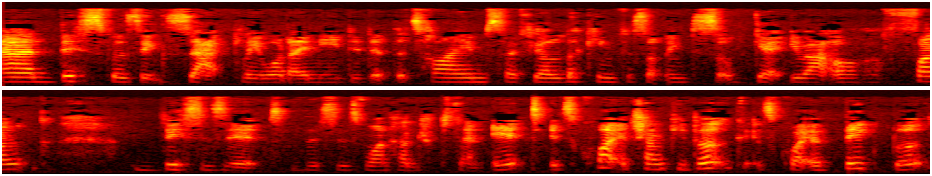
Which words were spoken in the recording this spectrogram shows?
and this was exactly what I needed at the time. So if you're looking for something to sort of get you out of a funk, this is it. This is 100% it. It's quite a chunky book, it's quite a big book,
